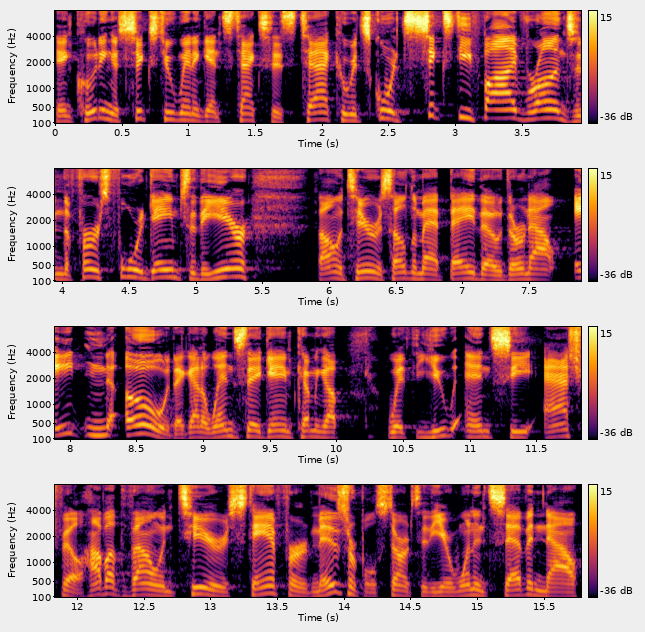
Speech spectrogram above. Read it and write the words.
including a 6 2 win against Texas Tech, who had scored 65 runs in the first four games of the year. Volunteers held them at bay, though. They're now 8 0. They got a Wednesday game coming up with UNC Asheville. How about the Volunteers? Stanford, miserable start to the year, 1 and 7 now.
